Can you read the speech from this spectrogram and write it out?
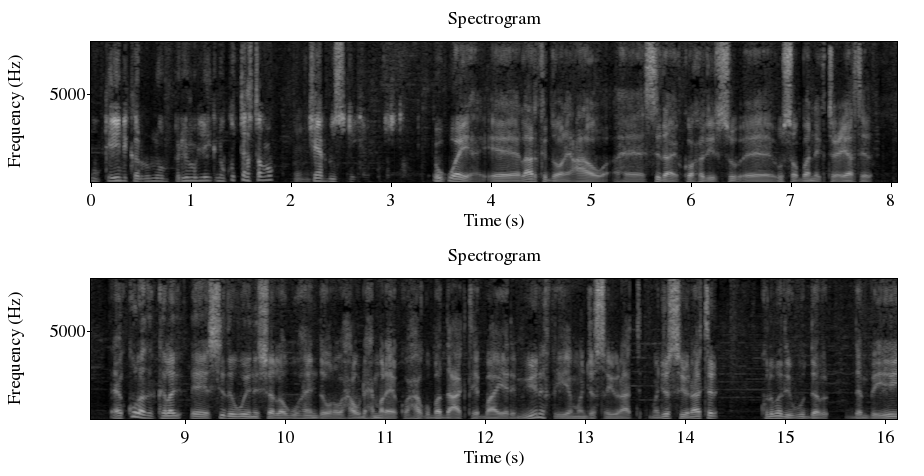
uu keeni karo inuu premier leaguena ku tartamo champions league. ku tartamo waayahay la arki doonay caawa sida ay kooxdiisu u soo bandhigto ciyaarteeda kulanka kale sida weyn isha loogu hayn doono waxa uu dhex maraya kooxaha kubadda cagta ee bayer munich iyo manchester united manchester united kulamadii ugu dambeeyey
